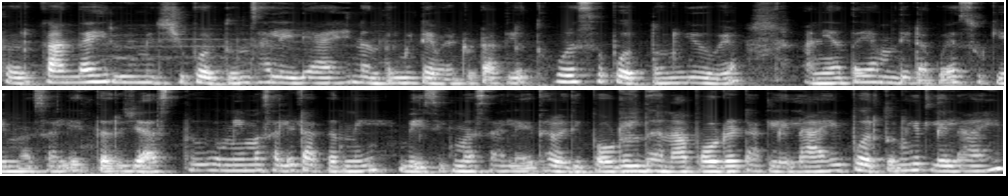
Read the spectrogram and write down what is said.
तर कांदा हिरवी मिरची परतून झालेली आहे. नंतर मी टमॅटो टाकलं. थोडंसं परतून घेऊया. आणि आता यामध्ये टाकूया सुके मसाले. तर जास्त मी मसाले टाकत नाही. बेसिक मसाले आहेत. हळदी पावडर धना पावडर टाकलेला आहे. परतून घेतलेला आहे.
